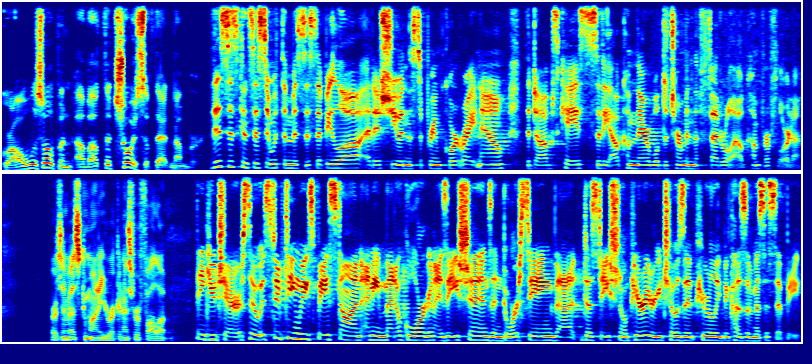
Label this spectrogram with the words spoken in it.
Grall was open about the choice of that number. This is consistent with the Mississippi law at issue in the Supreme Court right now, the Dobbs case. So the outcome there will determine the federal outcome for Florida. Representative Eskamani, you recognize for a follow up. Thank you, Chair. So is 15 weeks based on any medical organizations endorsing that gestational period, or you chose it purely because of Mississippi?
